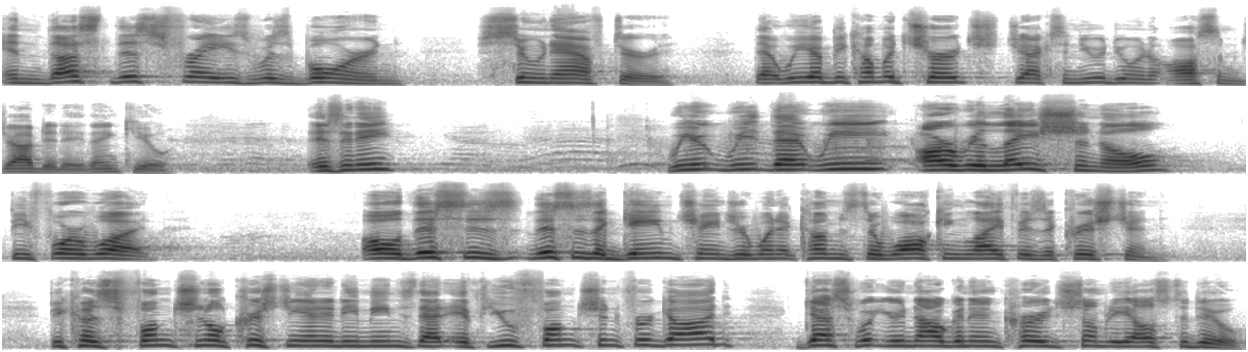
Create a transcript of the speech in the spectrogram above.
And thus, this phrase was born soon after that we have become a church. Jackson, you are doing an awesome job today. Thank you. Isn't he? We, we, that we are relational before what? Oh, this is, this is a game changer when it comes to walking life as a Christian. Because functional Christianity means that if you function for God, guess what you're now going to encourage somebody else to do?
